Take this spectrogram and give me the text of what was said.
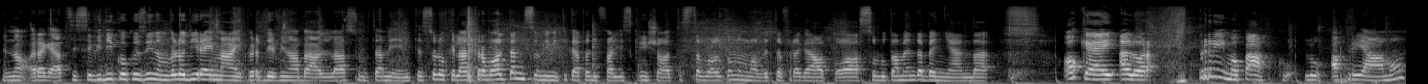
No, ragazzi, se vi dico così non ve lo direi mai per dirvi una balla, assolutamente. Solo che l'altra volta mi sono dimenticata di fare gli screenshot, stavolta non mi avete fregato, assolutamente ben niente. Ok, allora, primo pacco lo apriamo.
